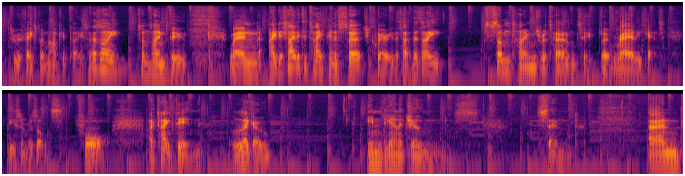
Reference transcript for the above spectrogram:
through Facebook Marketplace, as I sometimes do, when I decided to type in a search query that I, that I sometimes return to, but rarely get decent results for. I typed in Lego Indiana Jones send. And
